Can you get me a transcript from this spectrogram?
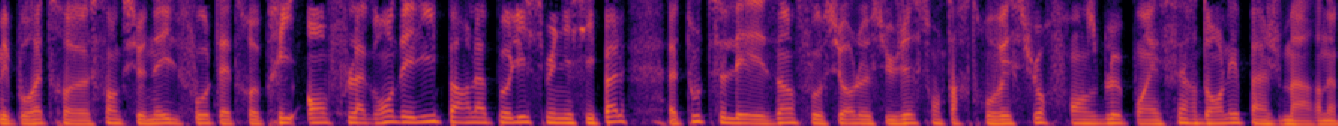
Mais pour être sanctionné, il faut être pris en flagrant délit par la police municipale. Toutes les infos sur le sujet sont à retrouver sur francebleu.fr dans les pages Marne.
